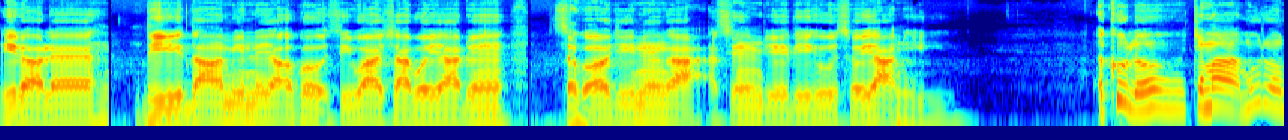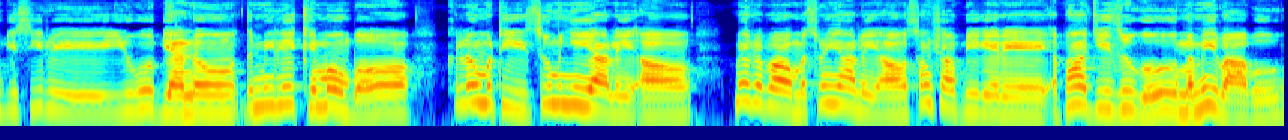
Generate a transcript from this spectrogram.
ဒီတော့လဲဒီသားမီနှစ်ယောက်အဖို့စီးပွားရှာဖွေရာတွင်သကောကြီးနှင်းကအစဉ်ပြေသည်ဟုဆိုရမည်အခုလို့ကျမမူရုံပစ္စည်းတွေယူဖို့ပြန်တော့သမီးလေးခင်မုံပေါ်ခလုံးမထီစူးမညစ်ရလေအောင်မဲ့တစ်ပေါက်မစွန့်ရလေအောင်စောင့်ရှောက်ပေးခဲ့တဲ့အဖကျေးဇူးကိုမမေ့ပါဘူး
